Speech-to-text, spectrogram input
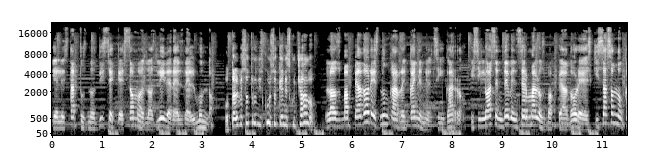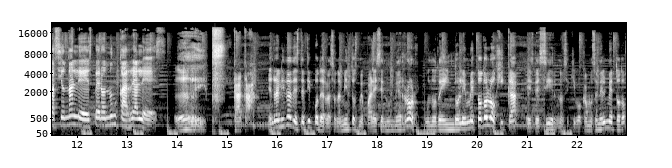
Y el estatus nos dice que somos los líderes del mundo. O tal vez otro discurso que han escuchado. Los vapeadores nunca recaen en el cigarro. Y si lo hacen deben ser malos vapeadores. Quizás son ocasionales, pero nunca reales. Ay, pf, caca. En realidad este tipo de razonamientos me parecen un error, uno de índole metodológica, es decir, nos equivocamos en el método,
